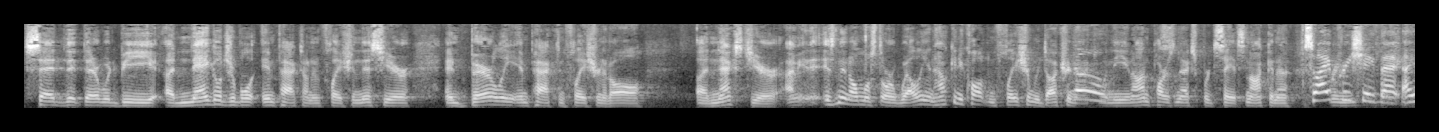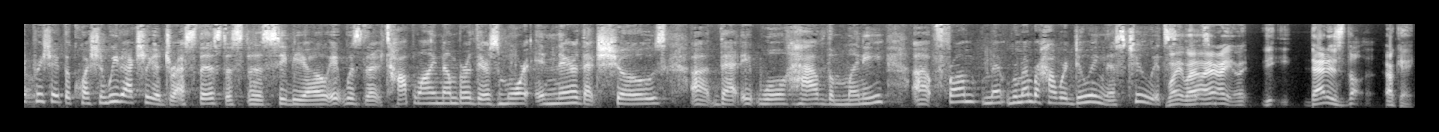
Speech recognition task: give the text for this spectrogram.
said that there would be a negligible impact on inflation this year and barely impact inflation at all uh, next year. I mean, isn't it almost Orwellian? How can you call it Inflation Reduction No. Act when the nonpartisan experts say it's not going to? So I appreciate that. I appreciate the question. We've actually addressed this, this, the CBO. It was the top line number. There's more in there that shows uh, that it will have the money uh, from. Remember how we're doing this too. It's Wait, wait, it's- wait, wait, wait. That is the okay.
